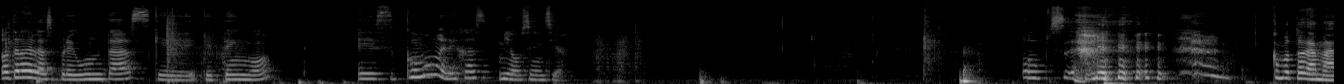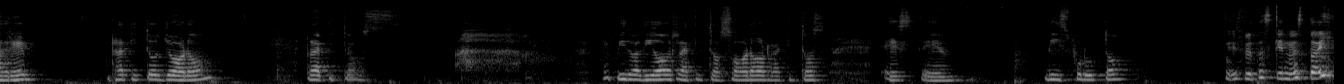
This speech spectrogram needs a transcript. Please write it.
otra de las preguntas que, que tengo es, ¿cómo manejas mi ausencia? Ups. Como toda madre, ratitos lloro, ratitos le pido a Dios, ratitos oro, ratitos este, disfruto. ¿Disfrutas que no estoy?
